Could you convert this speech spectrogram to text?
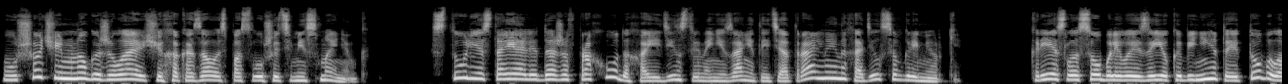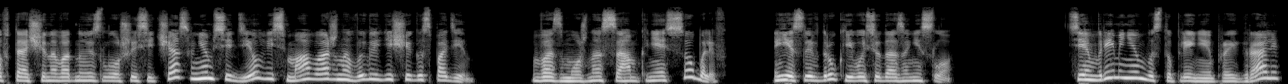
Уж очень много желающих оказалось послушать мисс Мэннинг. Стулья стояли даже в проходах, а единственный незанятый театральный находился в гримерке. Кресло Соболева из ее кабинета и то было втащено в одну из лож, и сейчас в нем сидел весьма важно выглядящий господин. Возможно, сам князь Соболев, если вдруг его сюда занесло. Тем временем выступление проиграли,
